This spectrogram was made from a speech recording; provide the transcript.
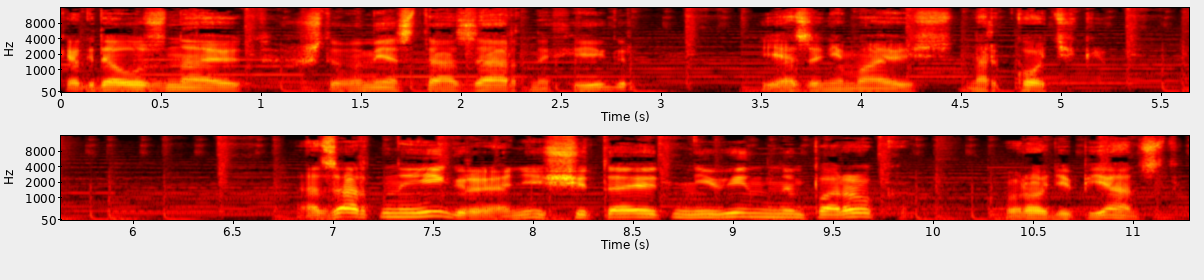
когда узнают, что вместо азартных игр я занимаюсь наркотиками. Азартные игры они считают невинным пороком, вроде пьянства.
